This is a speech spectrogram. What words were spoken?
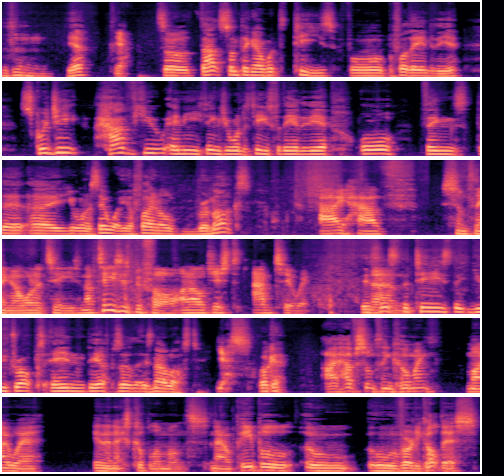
Yeah, Yeah. So that's something I want to tease for before the end of the year. Squidgy, have you any things you want to tease for the end of the year, or things that uh, you want to say? What are your final remarks? I have something I want to tease, and I've teased this before, and I'll just add to it. Is this Um, the tease that you dropped in the episode that is now lost? Yes, Okay. I have something coming my way in the next couple of months. Now, people who who have already got this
